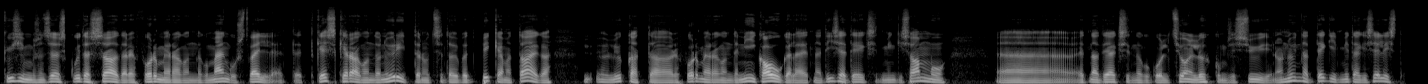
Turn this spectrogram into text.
küsimus on selles, kuidas saada Reformierakond nagu mängust välja, et, et Keskerakond on üritanud seda juba pikemat aega lükata Reformierakonda nii kaugele, et nad ise teeksid mingi sammu Äh, et nad jääksid nagu koalitsiooni lõhkumises süüdi. noh, nüüd nad tegid midagi sellist,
